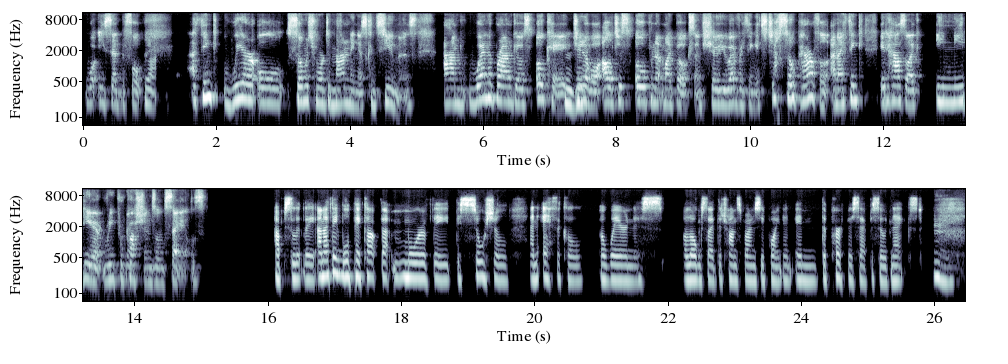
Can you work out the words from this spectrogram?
what you said before. Yeah. I think we're all so much more demanding as consumers. And when a brand goes, okay, mm-hmm. do you mm-hmm. know what? I'll just open up my books and show you everything. It's just so powerful. And I think it has like immediate repercussions on sales. Absolutely. And I think we'll pick up that more of the, the social and ethical awareness alongside the transparency point in, in the purpose episode next. Mm.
